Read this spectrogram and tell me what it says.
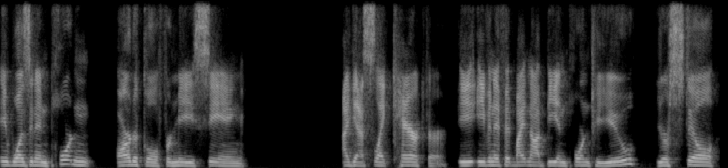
it was an important article for me seeing, I guess, like character. E- even if it might not be important to you, you're still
